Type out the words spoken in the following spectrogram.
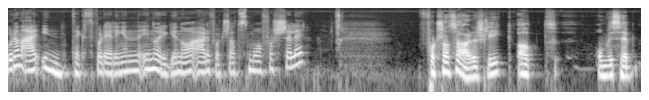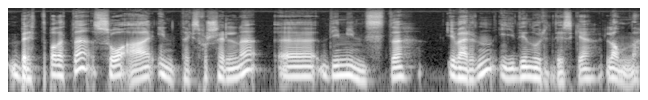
Hvordan er inntektsfordelingen i Norge nå? Er det fortsatt små forskjeller? Fortsatt så er det slik at om vi ser bredt på dette, så er inntektsforskjellene de minste i verden i de nordiske landene.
